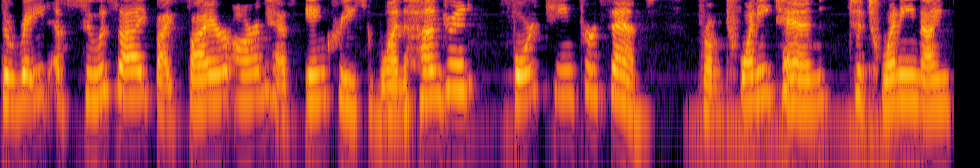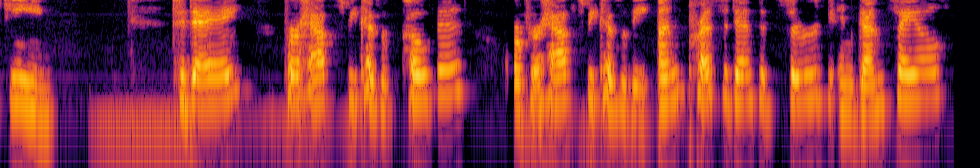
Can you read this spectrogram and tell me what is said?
the rate of suicide by firearm has increased 114% from 2010 to 2019. Today, perhaps because of COVID or perhaps because of the unprecedented surge in gun sales,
